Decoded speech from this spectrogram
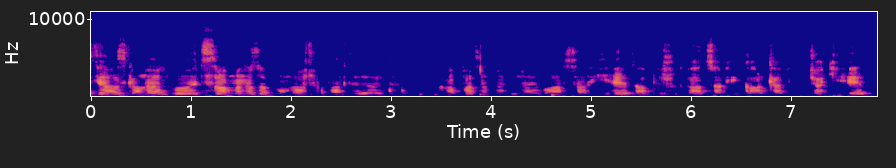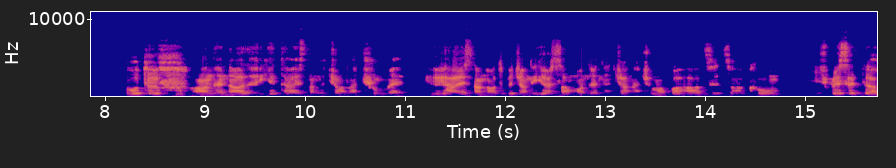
պետք է հասկանալ, որ այդ սահմանազատման աշխատանքները կապված են նաև Արցախի հետ, ավելի շուտ Արցախի կարգավիճակի հետ, որտեղ անհնար է, եթե Հայաստանը ճանաչում է Հայաստան Ադրբեջանը իր սահմաններն են ճանաչում, ապա հաց է ցակում, ինչպես է դա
